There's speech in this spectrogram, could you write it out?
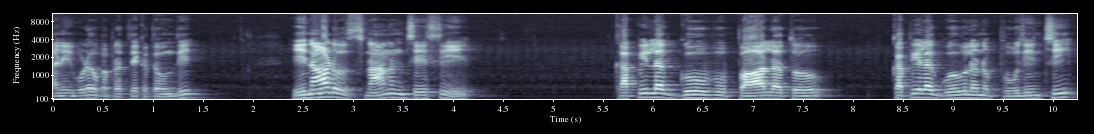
అని కూడా ఒక ప్రత్యేకత ఉంది. ఈనాడు స్నానం చేసి కపిల గోవు పాలతో కపిల గోవులను పూజించి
